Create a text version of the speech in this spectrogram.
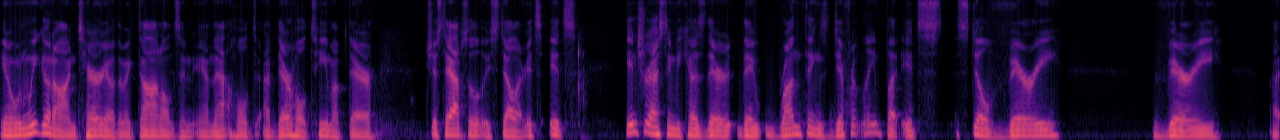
You know, when we go to Ontario, the McDonald's and, and that whole uh, their whole team up there, just absolutely stellar. It's it's interesting because they're they run things differently, but it's still very very uh,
